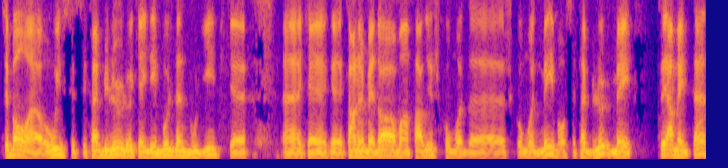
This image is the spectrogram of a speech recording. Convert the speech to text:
c'est bon, euh, oui, c'est, fabuleux là, qu'il y ait des boules dans le boulier, puis que, euh, que, que va en parler jusqu'au mois de jusqu'au mois de mai. Bon, c'est fabuleux, mais en même temps,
